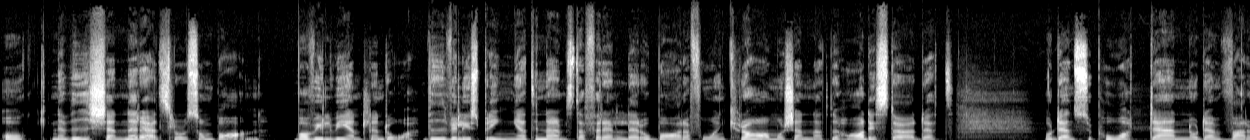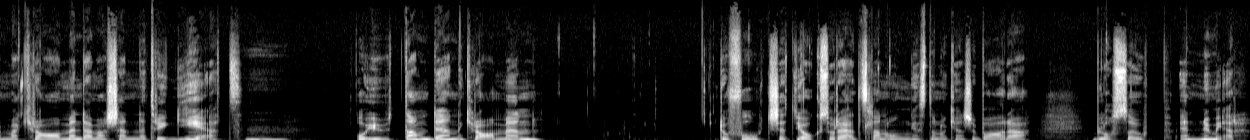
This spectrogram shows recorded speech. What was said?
Och när vi känner rädslor som barn, vad vill vi egentligen då? Vi vill ju springa till närmsta förälder och bara få en kram och känna att vi har det stödet och den supporten och den varma kramen där man känner trygghet. Och utan den kramen då fortsätter ju också rädslan, ångesten och kanske bara blossa upp ännu mer.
